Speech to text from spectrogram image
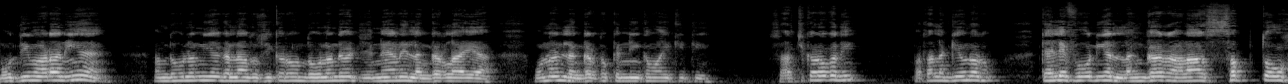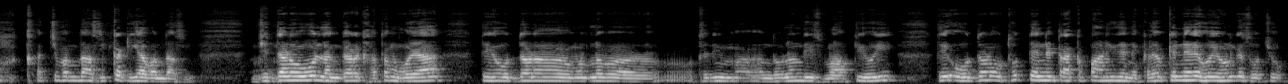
ਮੋਦੀ ਮਾੜਾ ਨਹੀਂ ਹੈ। ਅੰਦੋਲਨ ਦੀਆਂ ਗੱਲਾਂ ਤੁਸੀਂ ਕਰੋ, ਅੰਦੋਲਨ ਦੇ ਵਿੱਚ ਜਿੰਨਿਆਂ ਨੇ ਲੰਗਰ ਲਾਏ ਆ, ਉਹਨਾਂ ਨੇ ਲੰਗਰ ਤੋਂ ਕਿੰਨੀ ਕਮਾਈ ਕੀਤੀ? ਸਰਚ ਕਰੋ ਕਦੀ, ਪਤਾ ਲੱਗੇ ਉਹਨਾਂ ਨੂੰ। ਕੈਲੀਫੋਰਨੀਆ ਲੰਗਰ ਵਾਲਾ ਸਭ ਤੋਂ ਖੱਚ ਬੰਦਾ ਸੀ, ਘਟੀਆ ਬੰਦਾ ਸੀ। ਜਿੱਦਣ ਉਹ ਲੰਗਰ ਖਤਮ ਹੋਇਆ ਤੇ ਉਦਣ, ਮਤਲਬ, ਉੱਥੇ ਦੀ ਅੰਦੋਲਨ ਦੀ ਸਮਾਪਤੀ ਹੋਈ ਤੇ ਉਦਣ ਉੱਥੋਂ ਤਿੰਨ ਟਰੱਕ ਪਾਣੀ ਦੇ ਨਿਕਲੇ। ਉਹ ਕਿੰਨੇ ਦੇ ਹੋਏ ਹੋਣਗੇ ਸੋਚੋ।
